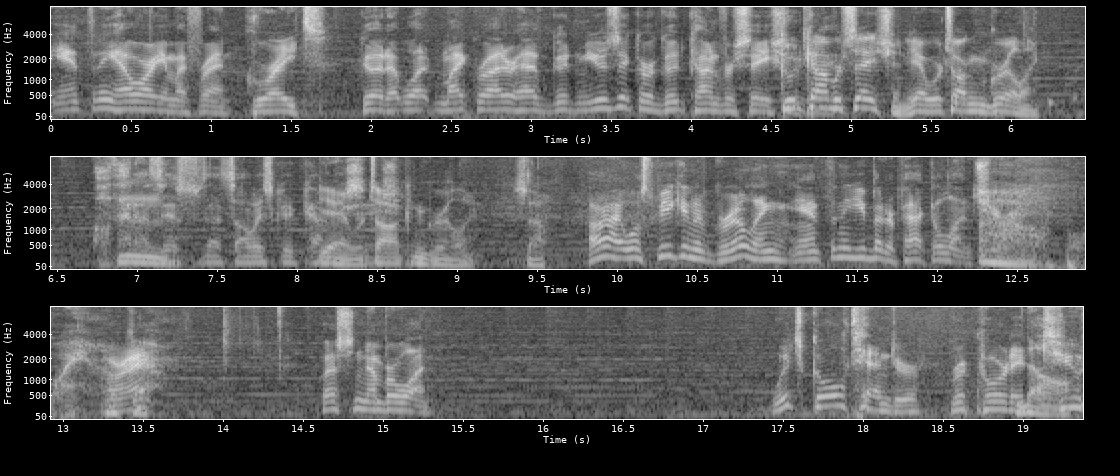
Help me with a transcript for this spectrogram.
Anthony, how are you, my friend? Great. Good. What, Mike Ryder have good music or good conversation? Good conversation. Yeah, we're talking grilling. Oh, that is, that's, that's always good conversation. Yeah, we're talking grilling. So, All right. Well, speaking of grilling, Anthony, you better pack a lunch here. Oh, boy. All right. Question number one. Which goaltender recorded No, two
